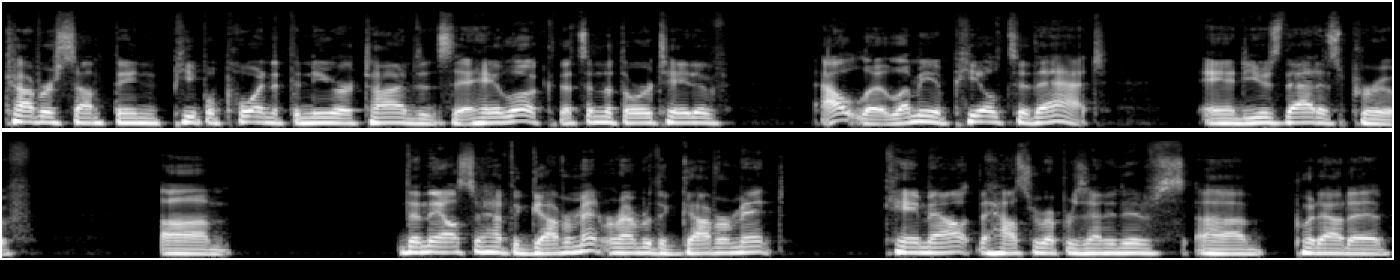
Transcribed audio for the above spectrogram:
covers something, people point at the New York Times and say, "Hey, look, that's an authoritative outlet. Let me appeal to that and use that as proof." Um, then they also have the government. Remember, the government came out, the House of Representatives uh, put out a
